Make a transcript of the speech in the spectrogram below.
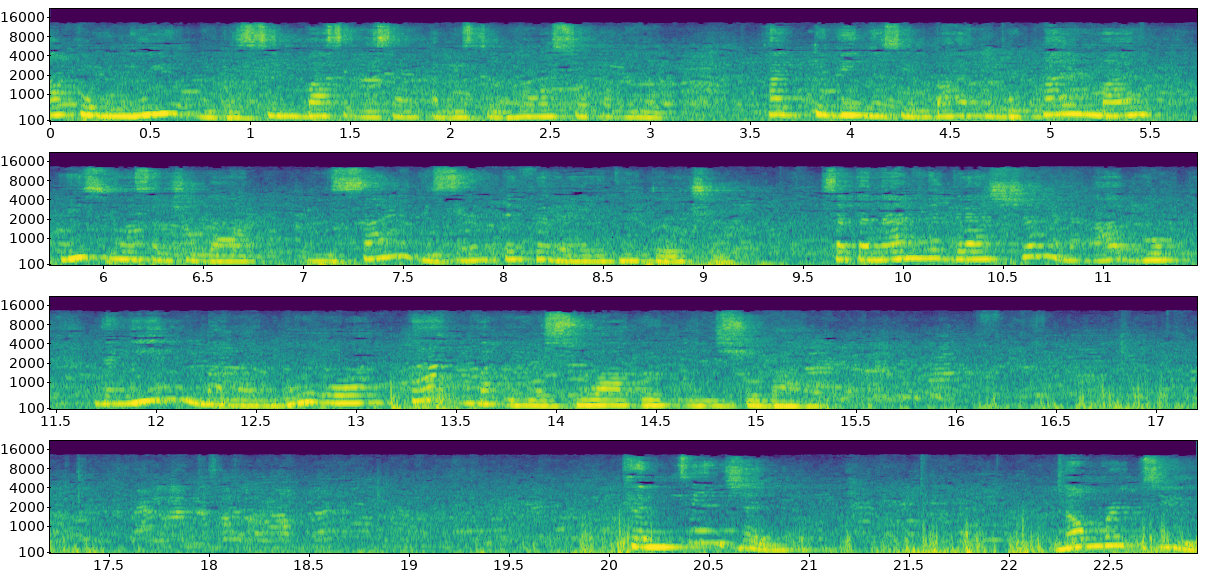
Ang pumuluyo ni pasimba sa isang kabistonyoso kag nagkagtubig nga simbahan ng Bukalman mismo sa syudad ni San Vicente Ferrer de Tocho. Sa tanan nga grasya nga naagong nangin malambuon kag mailuswagon ang syudad. Contingent Number two,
